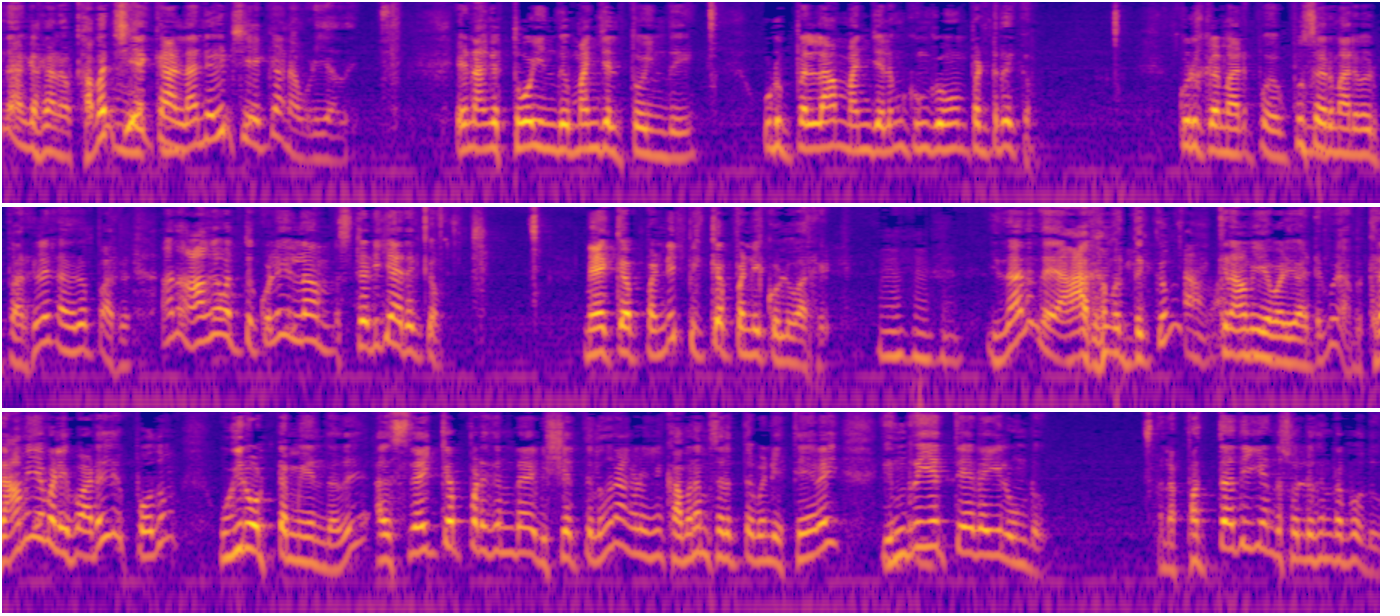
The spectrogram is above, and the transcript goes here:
நாங்கள் காண கவர்ச்சியை காணலாம் நிகழ்ச்சியை காண முடியாது. ஏன்னா அங்கே தோய்ந்து மஞ்சள் தோய்ந்து உடுப்பெல்லாம் மஞ்சளும் குங்குமம் பட்டிருக்கும். குருக்கள் மாதிரி பு- மாதிரி இருப்பார்கள் எல்லாம் இருப்பார்கள். ஆனால் ஆகமத்துக்குள்ளே எல்லாம் ஸ்டடியாக இருக்கும். மேக்கப் பண்ணி பிக்கப் பண்ணி கொள்வார்கள். இதுதான் இந்த ஆகமத்துக்கும் கிராமிய வழிபாட்டுக்கும் கிராமிய வழிபாடு எப்போதும் உயிரோட்டம் இருந்தது அது சிதைக்கப்படுகின்ற விஷயத்திலிருந்து நாங்கள் கொஞ்சம் கவனம் செலுத்த வேண்டிய தேவை இன்றைய தேவையில் உண்டு. அந்த பத்ததி என்று சொல்லுகின்ற போது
